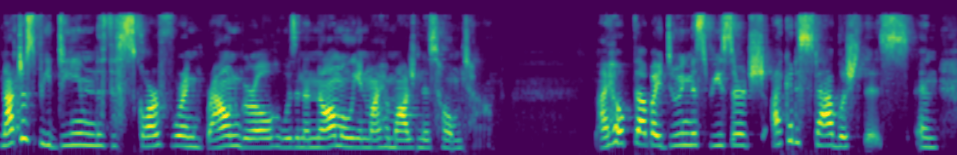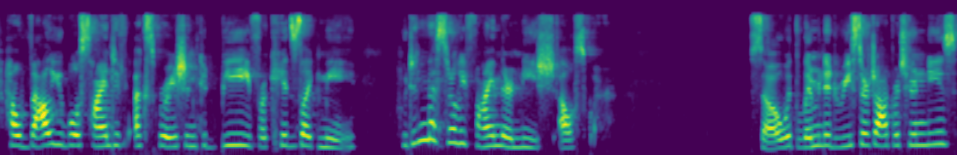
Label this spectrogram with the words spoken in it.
not just be deemed the scarf wearing brown girl who was an anomaly in my homogenous hometown. I hoped that by doing this research, I could establish this and how valuable scientific exploration could be for kids like me who didn't necessarily find their niche elsewhere. So, with limited research opportunities,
